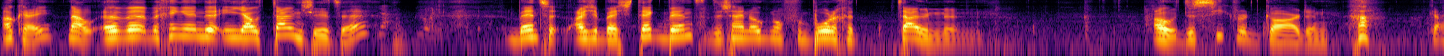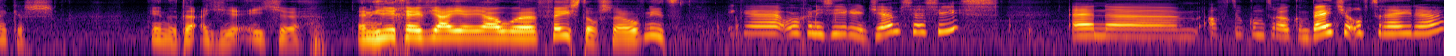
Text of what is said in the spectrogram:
Oké, nou, eh, we, we gingen in, de, in jouw tuin zitten, hè? Ja, Mensen, als je bij Stek bent, er zijn ook nog verborgen tuinen. Oh, The Secret Garden. Ha, kijk eens. Inderdaad, jeetje. En hier geef jij jouw feest of zo, of niet? Ik eh, organiseer hier jam sessies. En ehm, af en toe komt er ook een bandje optreden.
